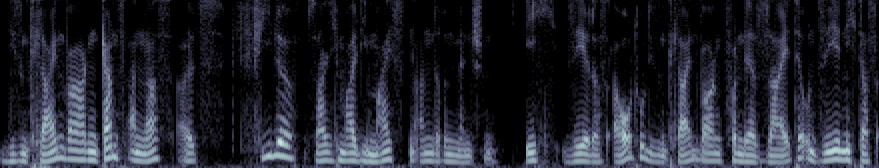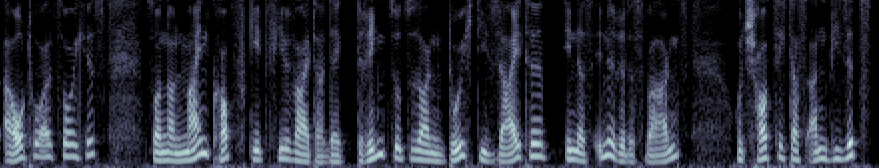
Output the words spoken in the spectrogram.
diesen Kleinwagen ganz anders als viele, sage ich mal, die meisten anderen Menschen. Ich sehe das Auto, diesen Kleinwagen von der Seite und sehe nicht das Auto als solches, sondern mein Kopf geht viel weiter. Der dringt sozusagen durch die Seite in das Innere des Wagens und schaut sich das an, wie, sitzt,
